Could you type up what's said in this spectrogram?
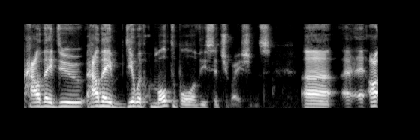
how they do how they deal with multiple of these situations. Uh, uh, uh,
